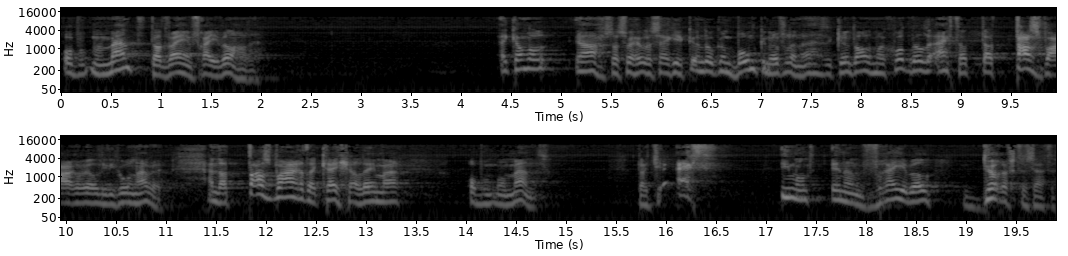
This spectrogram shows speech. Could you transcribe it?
op het moment dat wij een vrije wil hadden. Ik kan wel, ja, zoals wij willen zeggen, je kunt ook een boom knuffelen. Hè? Je kunt alles, maar God wilde echt dat, dat tastbare wilde hij gewoon hebben. En dat tastbare, dat krijg je alleen maar op het moment dat je echt iemand in een vrije wil durft te zetten.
